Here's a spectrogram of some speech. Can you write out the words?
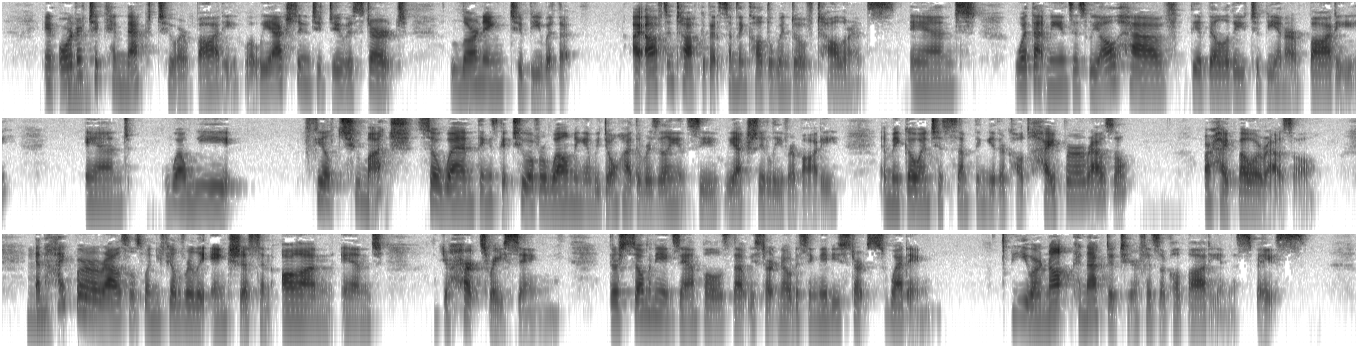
In order mm. to connect to our body, what we actually need to do is start learning to be with it. I often talk about something called the window of tolerance. And what that means is we all have the ability to be in our body. And when we feel too much. So when things get too overwhelming and we don't have the resiliency, we actually leave our body and we go into something either called hyperarousal or hypoarousal. Mm. And hyperarousal is when you feel really anxious and on and your heart's racing. There's so many examples that we start noticing. Maybe you start sweating. You are not connected to your physical body in this space.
